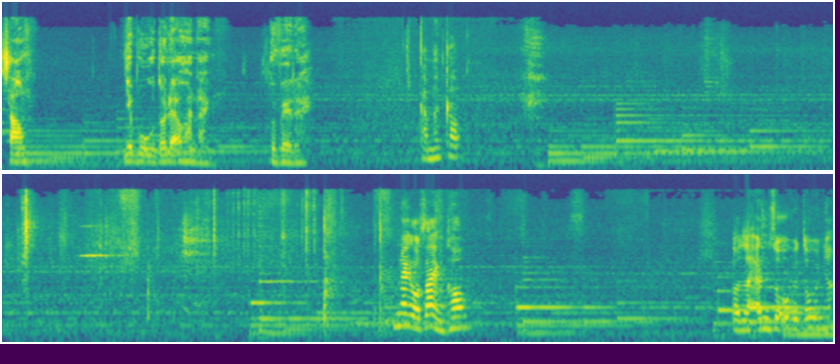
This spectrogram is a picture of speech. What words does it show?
Xong. Nhiệm vụ của tôi đã hoàn thành. Tôi về đây. Cảm ơn cậu Hôm nay có rảnh không? Ở lại ăn dỗ với tôi nhá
